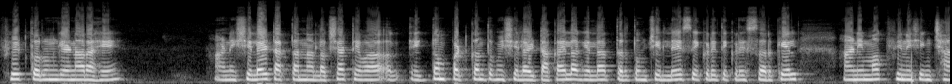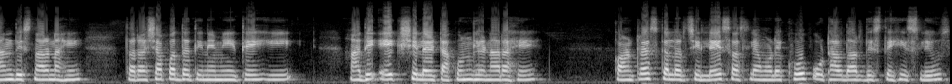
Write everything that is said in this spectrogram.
फिट करून घेणार आहे. आणि शिलाई टाकताना लक्षात ठेवा एकदम पटकन तुम्ही शिलाई टाकायला गेलात तर तुमची लेस इकडे तिकडे सरकेल आणि मग फिनिशिंग छान दिसणार नाही. तर अशा पद्धतीने मी इथे ही आधी एक शिलाई टाकून घेणार आहे. कॉन्ट्रास्ट कलरची लेस असल्यामुळे खूप उठावदार दिसते ही स्लीव्ज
